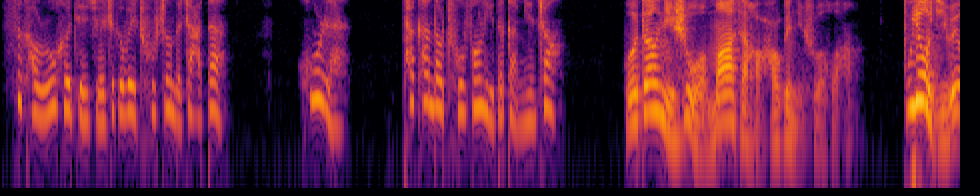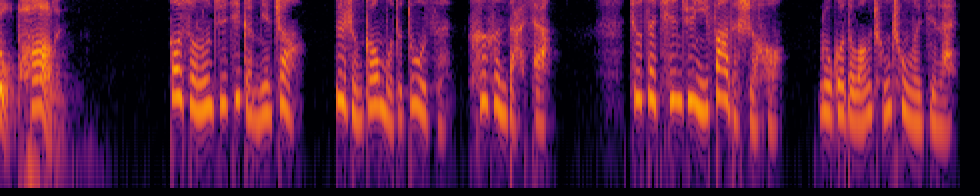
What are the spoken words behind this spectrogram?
思考如何解决这个未出生的炸弹。忽然，他看到厨房里的擀面杖。我当你是我妈才好好跟你说话，不要以为我怕了你。高小龙举起擀面杖，对准高母的肚子狠狠打下。就在千钧一发的时候，路过的王成冲了进来，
